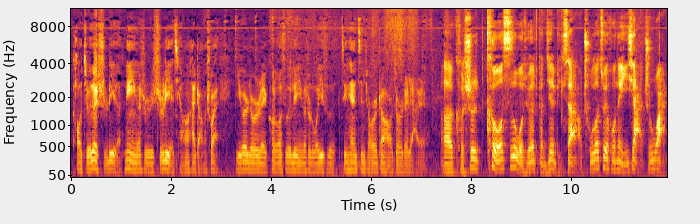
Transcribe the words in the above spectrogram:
靠绝对实力的，另一个是实力也强还长得帅，一个就是这克罗斯，另一个是罗伊斯。今天进球的正好就是这俩人。呃，可是克罗斯，我觉得本届比赛啊，除了最后那一下之外，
